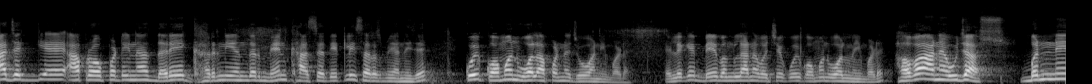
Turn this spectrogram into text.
આ જગ્યાએ, આ પ્રોપર્ટીના દરેક ઘરની અંદર મેન ખાસિયત એટલી સરસ મજાની છે, કોઈ કોમન વોલ આપણને જોવા નહીં મળે. એટલે કે બે બંગલાના વચ્ચે કોઈ કોમન વોલ નહીં મળે. હવા અને ઉજાસ બંને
